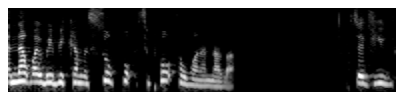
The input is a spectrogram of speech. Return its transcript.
and that way we become a support for one another. So if you've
